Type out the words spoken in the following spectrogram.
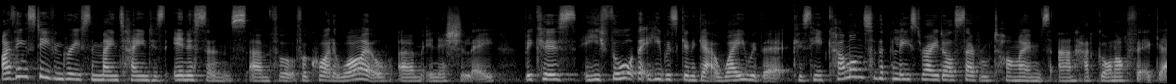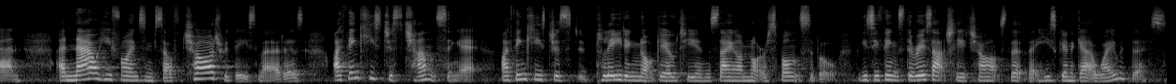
I think Stephen Grieveson maintained his innocence um, for, for quite a while um, initially because he thought that he was going to get away with it because he'd come onto the police radar several times and had gone off it again. And now he finds himself charged with these murders. I think he's just chancing it. I think he's just pleading not guilty and saying, I'm not responsible because he thinks there is actually a chance that, that he's going to get away with this.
